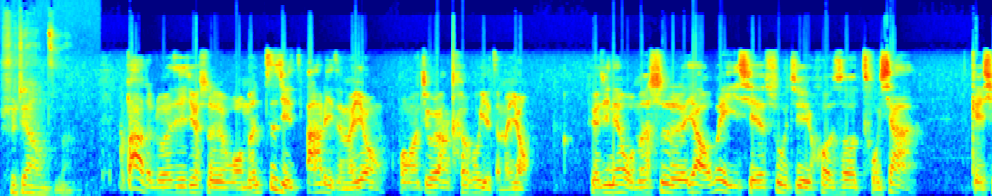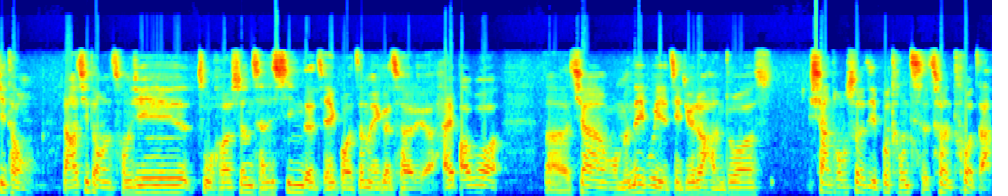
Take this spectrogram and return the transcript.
是这样子吗？大的逻辑就是我们自己阿里怎么用，我们就让客户也怎么用。所以今天我们是要喂一些数据或者说图像给系统，然后系统重新组合生成新的结果这么一个策略，还包括呃像我们内部也解决了很多相同设计不同尺寸拓展，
